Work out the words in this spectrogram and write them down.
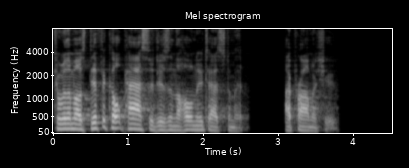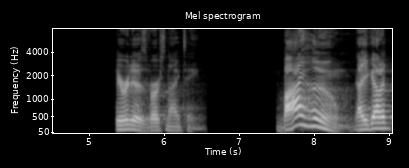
to one of the most difficult passages in the whole New Testament. I promise you. Here it is, verse 19. By whom? Now you got to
